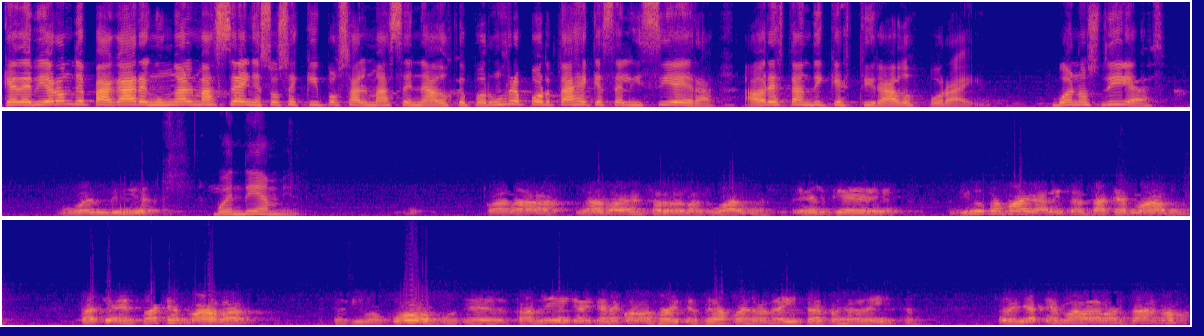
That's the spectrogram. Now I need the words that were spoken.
que debieron de pagar en un almacén esos equipos almacenados, que por un reportaje que se le hiciera, ahora están dique estirados por ahí. Buenos días. Buen día. Buen día, mi. Para la maestra de las guardias, el que dijo que Margarita está quemado, está, que, está quemada, se equivocó, porque también que hay que reconocer que sea PRDista, PRDista. Pero ella quemada de manzano,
